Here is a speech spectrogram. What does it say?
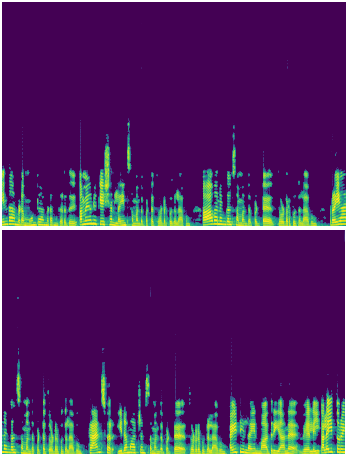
ஐந்தாம் இடம் மூன்றாம் இடம்ங்கிறது கம்யூனிகேஷன் லைன் சம்பந்தப்பட்ட தொடர்புகளாகும். ஆவணங்கள் சம்பந்தப்பட்ட தொடர்புகளாகும். பிரயாணங்கள் சம்பந்தப்பட்ட தொடர்புகளாகும். டிரான்ஸ்ஃபர் இடமாற்றம் சம்பந்தப்பட்ட தொடர்புகளாகும். ஐடி லைன் மாதிரியான வேலை கலைத்துறை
